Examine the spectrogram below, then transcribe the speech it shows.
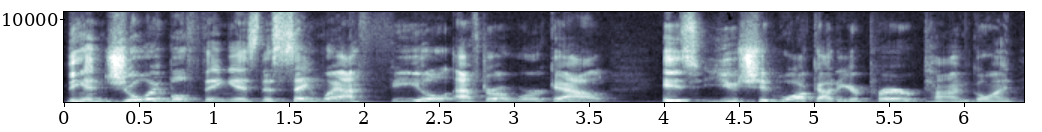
The enjoyable thing is the same way I feel after I work out is you should walk out of your prayer time going,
